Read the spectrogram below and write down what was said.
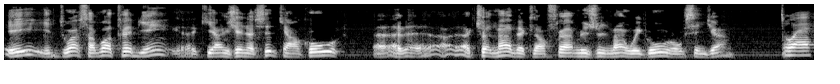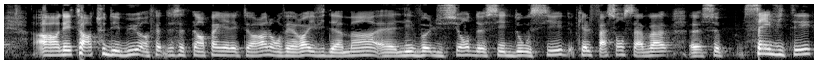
et ils doivent savoir très bien euh, qu'il y a un génocide qui est en cours actuellement avec leurs frères musulmans ouïghours au Xinjiang. Oui, en étant tout début, en fait, de cette campagne électorale, on verra évidemment euh, l'évolution de ces dossiers, de quelle façon ça va euh, s'inviter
